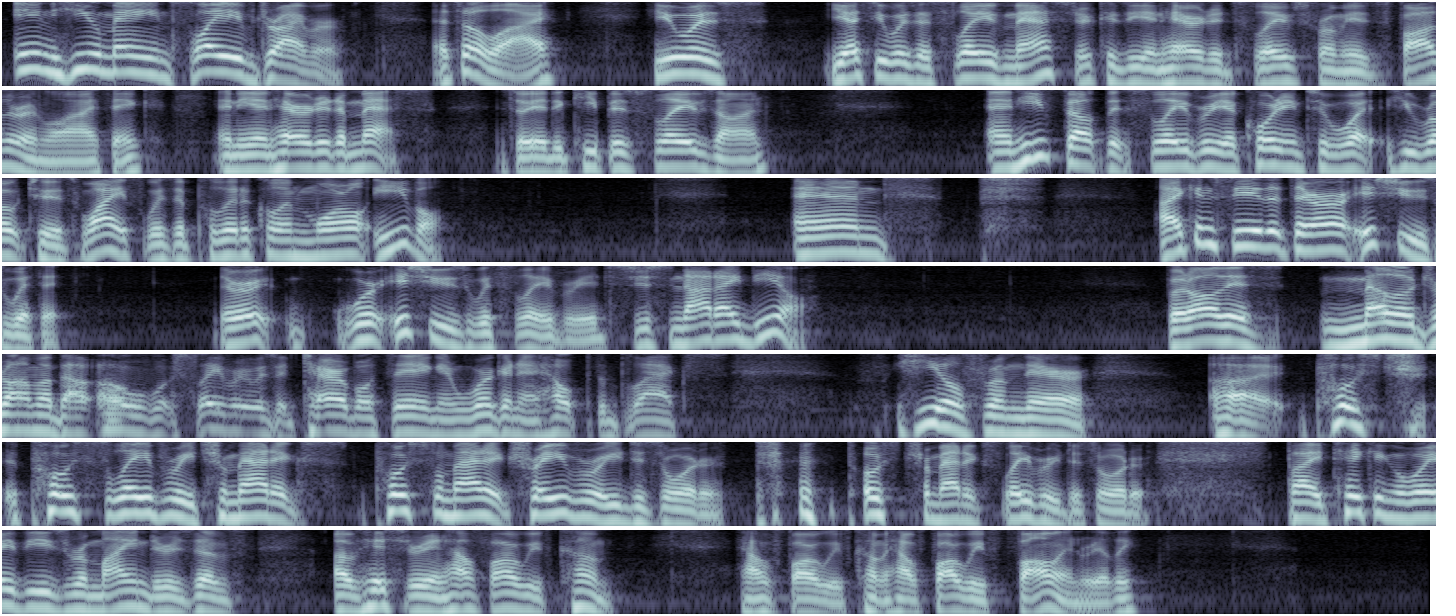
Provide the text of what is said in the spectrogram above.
inhumane slave driver. That's a lie. He was, yes, he was a slave master because he inherited slaves from his father in law, I think, and he inherited a mess. And so he had to keep his slaves on. And he felt that slavery, according to what he wrote to his wife, was a political and moral evil. And I can see that there are issues with it. There were issues with slavery. It's just not ideal. But all this melodrama about, oh, slavery was a terrible thing and we're going to help the blacks heal from their uh, post post slavery traumatic post traumatic slavery disorder, post traumatic slavery disorder, by taking away these reminders of of history and how far we've come, how far we've come, how far we've fallen, really.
